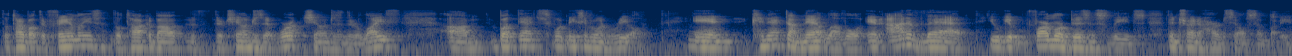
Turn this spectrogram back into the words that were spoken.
they'll talk about their families, they'll talk about the, their challenges at work, challenges in their life. Um, but that's what makes everyone real. And connect on that level. And out of that, you'll get far more business leads than trying to hard sell somebody.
